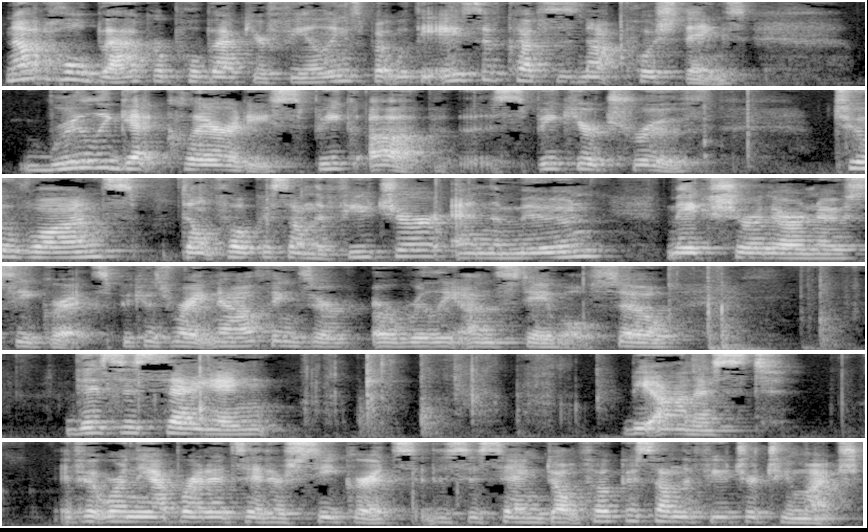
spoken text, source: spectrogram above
not hold back or pull back your feelings, but with the Ace of Cups is not push things. Really get clarity. Speak up. Speak your truth. Two of Wands, don't focus on the future. And the Moon, make sure there are no secrets because right now things are, are really unstable. So this is saying, be honest if it were in the upright, I'd say there's secrets. This is saying don't focus on the future too much.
